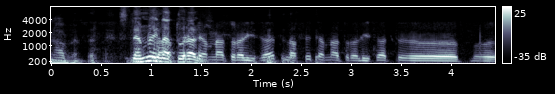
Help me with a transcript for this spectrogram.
Nu avem. Suntem noi naturali. am naturalizat, la fete am naturalizat uh, uh,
